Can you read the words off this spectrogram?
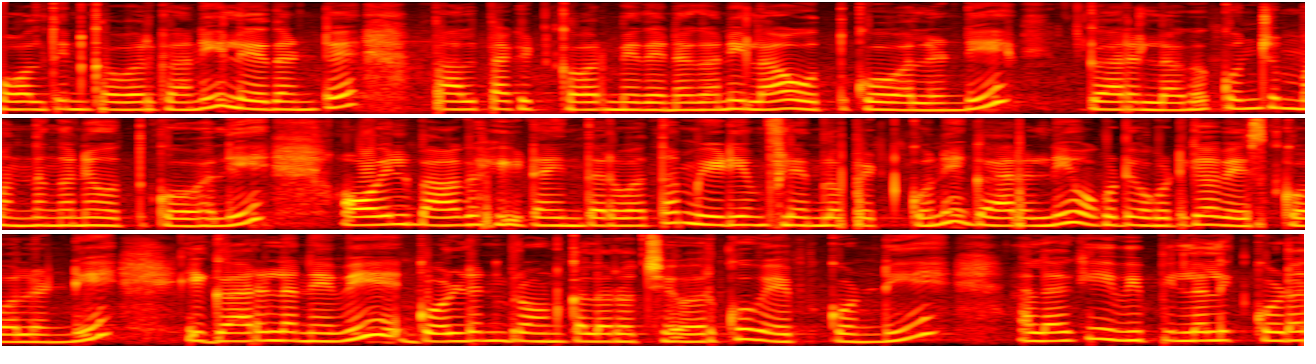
పాలిథిన్ కవర్ కానీ లేదంటే పాల ప్యాకెట్ కవర్ మీదైనా కానీ ఇలా ఒత్తుకోవాలండి. గారెల్లాగా కొంచెం మందంగానే ఒత్తుకోవాలి. ఆయిల్ బాగా హీట్ అయిన తర్వాత మీడియం ఫ్లేమ్లో పెట్టుకొని గారెల్ని ఒకటి ఒకటిగా వేసుకోవాలండి. ఈ గారెలు అనేవి గోల్డెన్ బ్రౌన్ కలర్ వచ్చే వరకు వేపుకోండి. అలాగే ఇవి పిల్లలకి కూడా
